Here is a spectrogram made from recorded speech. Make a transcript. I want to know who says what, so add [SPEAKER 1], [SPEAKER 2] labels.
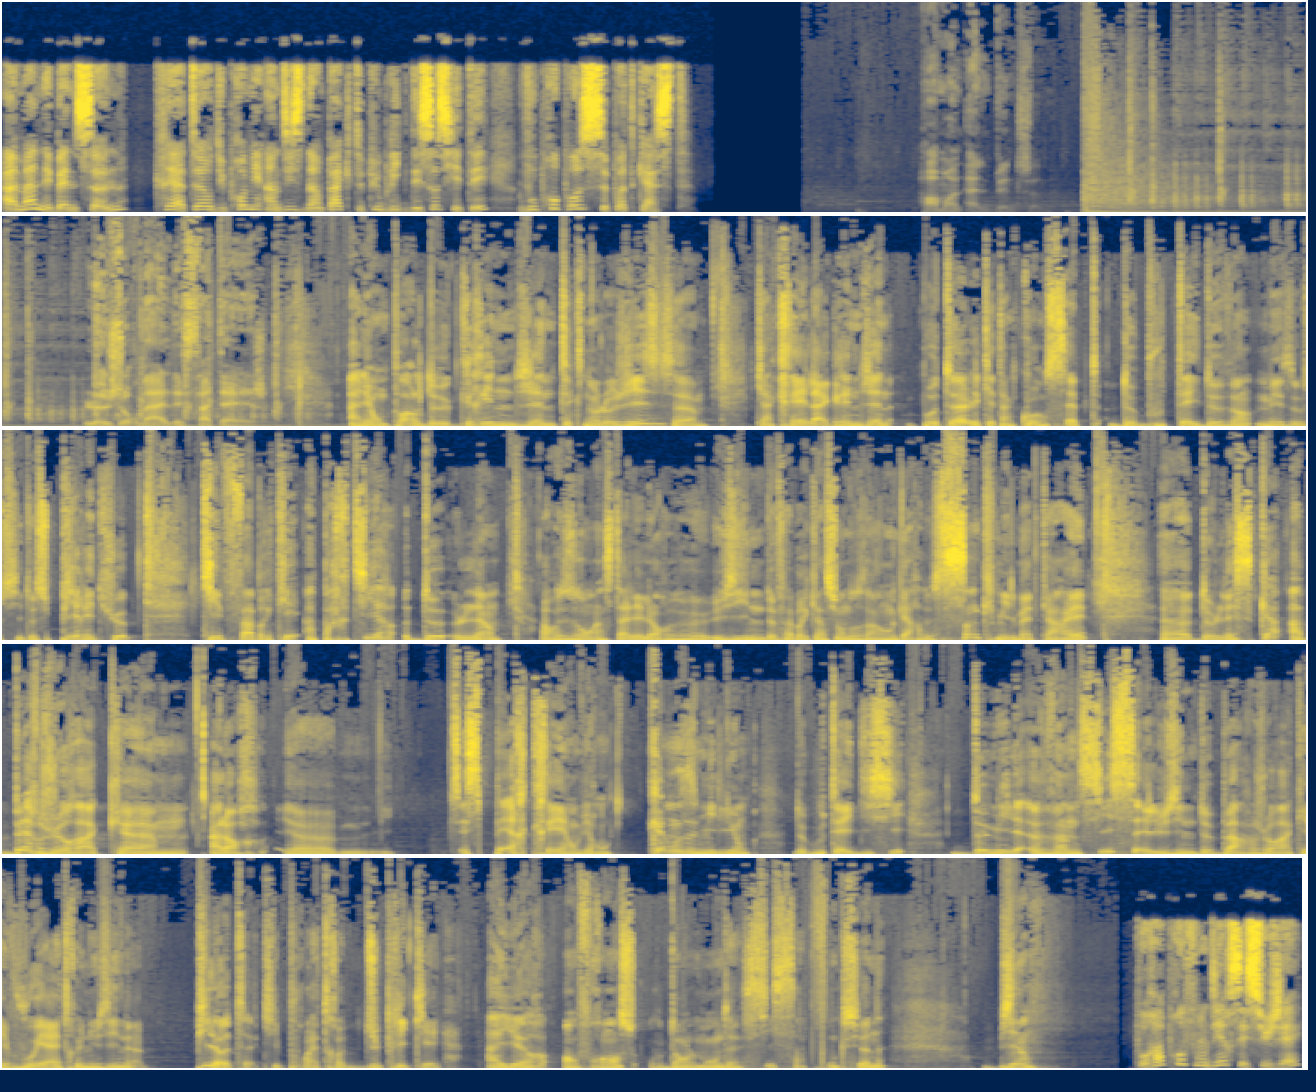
[SPEAKER 1] Haman et Benson, créateurs du premier indice d'impact public des sociétés, vous proposent ce podcast.
[SPEAKER 2] Haman and Benson.
[SPEAKER 3] Le journal des stratèges.
[SPEAKER 4] Allez, on parle de Green Gen Technologies, euh, qui a créé la Green Gen Bottle, qui est un concept de bouteille de vin, mais aussi de spiritueux, qui est fabriqué à partir de. Alors, ils ont installé leur euh, usine de fabrication dans un hangar de 5000 mètres carrés, euh, de l'Esca à Bergerac. Euh, alors, ils espèrent créer environ 15 millions de bouteilles d'ici 2026. Et l'usine de Bergerac est vouée à être une usine pilote qui pourrait être dupliquée ailleurs en France ou dans le monde si ça fonctionne bien.
[SPEAKER 1] Pour approfondir ces sujets,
